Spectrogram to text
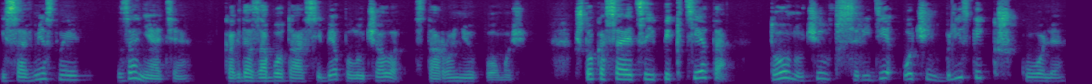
и совместные занятия, когда забота о себе получала стороннюю помощь. Что касается Эпиктета, то он учил в среде очень близкой к школе.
